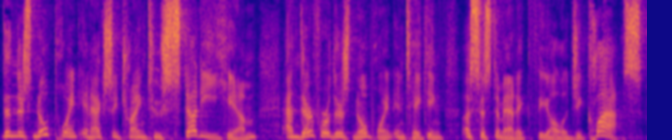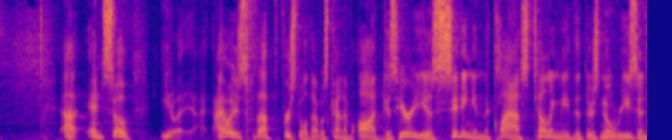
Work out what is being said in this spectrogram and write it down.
then there's no point in actually trying to study him, and therefore there's no point in taking a systematic theology class. Uh, and so, you know, I always thought, first of all, that was kind of odd because here he is sitting in the class telling me that there's no reason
